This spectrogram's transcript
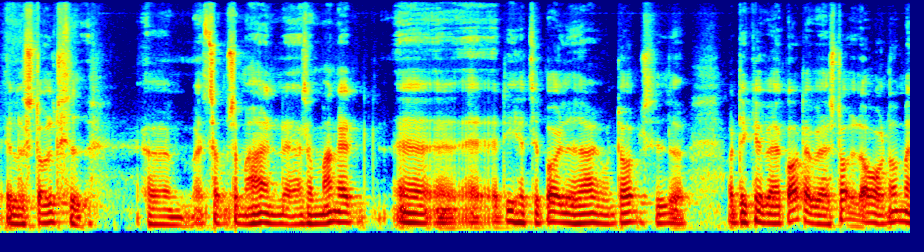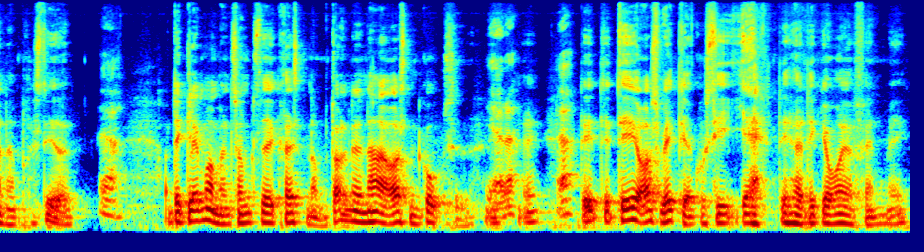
eller stolthed, øh, som, som har en, altså mange af, øh, af de her tilbøjeligheder har jo en dobbeltside, og- og det kan være godt at være stolt over noget, man har præsteret. Ja. Og det glemmer man samtidig i kristendom. Stoltheden har også en god side. Ja da. Ikke? Ja. Det, det, det er også vigtigt at kunne sige, ja, det her, det gjorde jeg fandme ikke.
